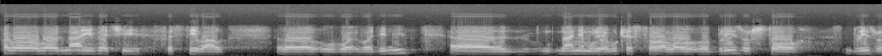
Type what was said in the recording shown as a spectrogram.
prvo ovo je najveći festival e, u Vojvodini. E, na njemu je učestvovalo blizu 100 blizu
